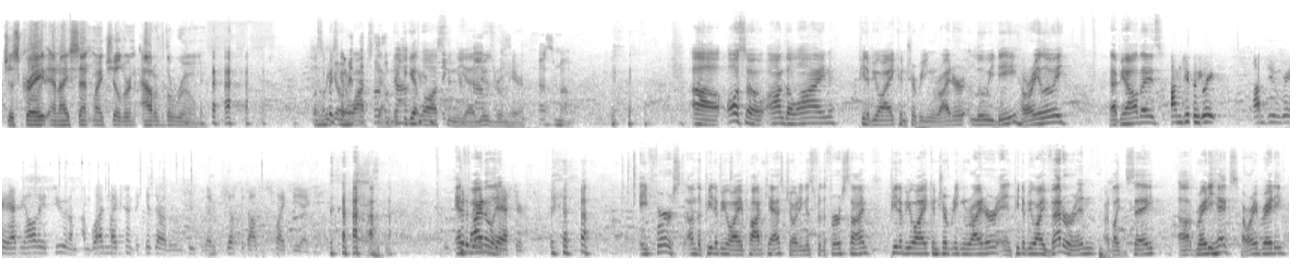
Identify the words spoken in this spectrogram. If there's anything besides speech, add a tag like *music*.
Just great, and I sent my children out of the room. *laughs* well, somebody's going to watch them. They could get *laughs* lost in the uh, newsroom here. Pass them out. *laughs* uh, also on the line, PWI contributing writer Louis D. How are you, Louis? Happy holidays. I'm doing great. I'm doing great. Happy holidays to you, and I'm, I'm glad Mike sent the kids out of the room too, because I was just about to spike the egg. and finally, a first on the PWI podcast, joining us for the first time, PWI contributing writer and PWI veteran, I'd like to say, uh, Brady Hicks. How are you, Brady?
